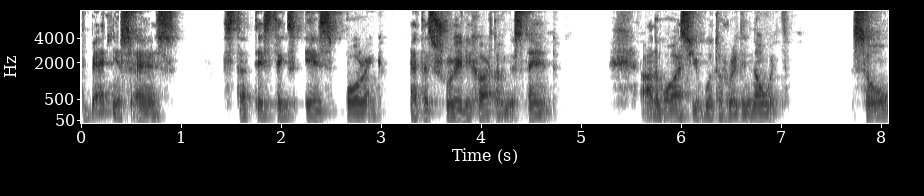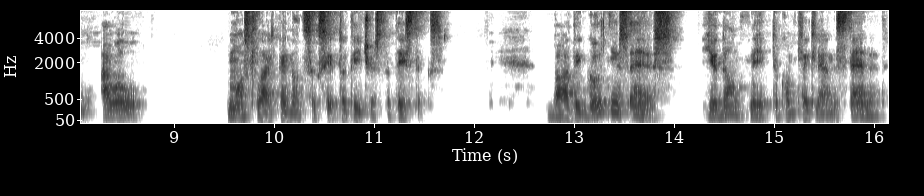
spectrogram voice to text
The bad news is statistics is boring, and it's really hard to understand. Otherwise, you would already know it. So I will most likely not succeed to teach you statistics. But the good news is you don't need to completely understand it.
